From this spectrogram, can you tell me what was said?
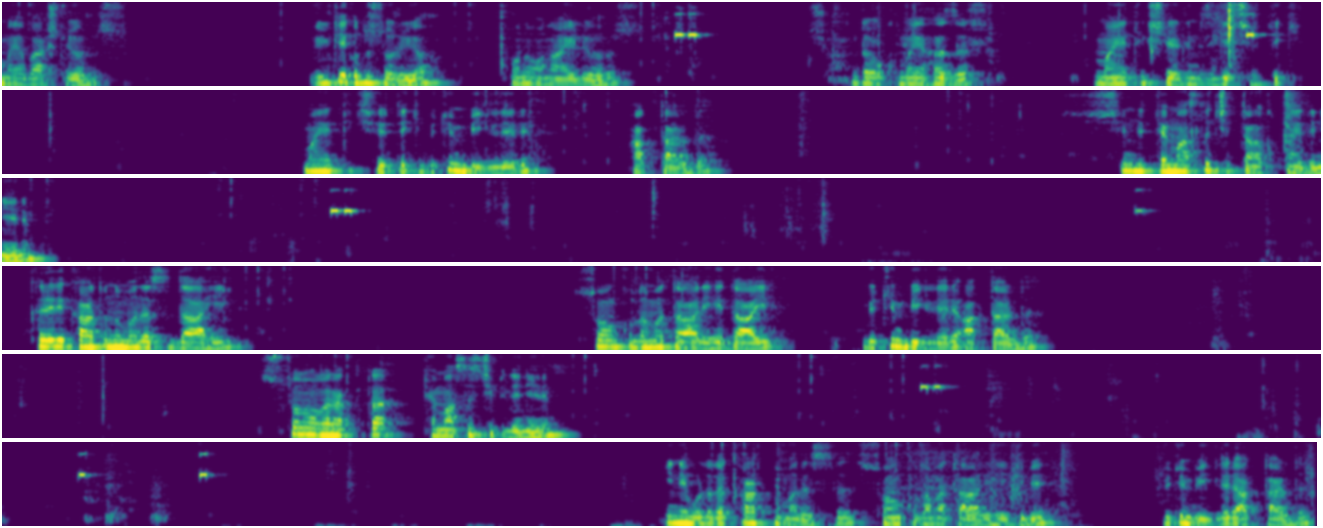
Okumaya başlıyoruz. Ülke kodu soruyor. Onu onaylıyoruz. Şu anda okumaya hazır. Manyetik şeridimizi geçirdik. Manyetik şeritteki bütün bilgileri aktardı. Şimdi temaslı çipten okutmayı deneyelim. Kredi kartı numarası dahil. Son kullanma tarihi dahil. Bütün bilgileri aktardı. Son olarak da temassız çipi deneyelim. Yine burada da kart numarası, son kullanma tarihi gibi bütün bilgileri aktardı.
